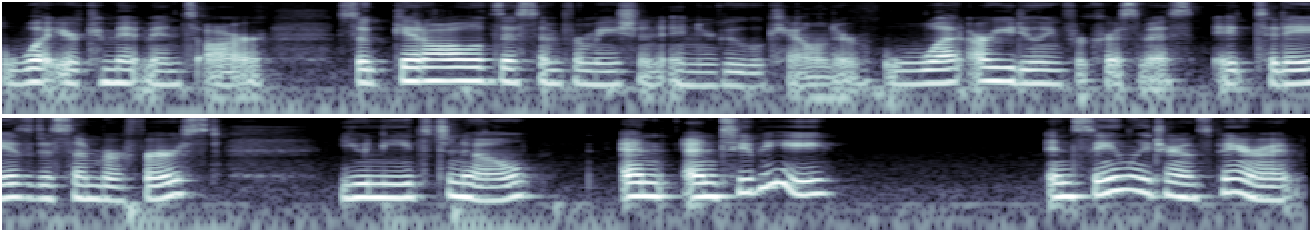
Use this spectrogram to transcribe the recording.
what your commitments are. So get all of this information in your Google Calendar. What are you doing for Christmas? It today is December 1st. You need to know and and to be insanely transparent,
